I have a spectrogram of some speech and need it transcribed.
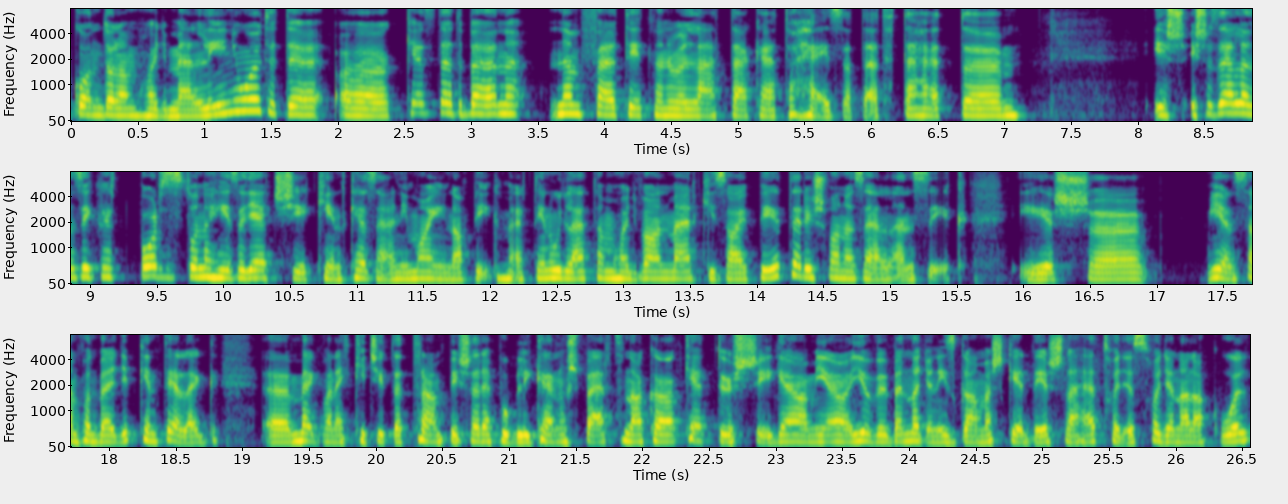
gondolom, hogy mellé nyúlt, de a kezdetben nem feltétlenül látták át a helyzetet. Tehát és, és az ellenzéket borzasztó nehéz egy egységként kezelni mai napig, mert én úgy látom, hogy van Márki Zaj Péter, és van az ellenzék. És ilyen szempontból egyébként tényleg megvan egy kicsit a Trump és a republikánus pártnak a kettőssége, ami a jövőben nagyon izgalmas kérdés lehet, hogy ez hogyan alakul,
